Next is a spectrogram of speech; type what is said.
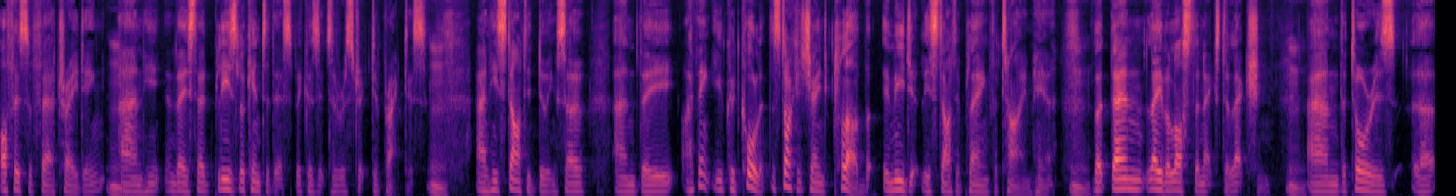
Office of Fair Trading, Mm. and he and they said, please look into this because it's a restrictive practice. Mm. And he started doing so, and the I think you could call it the Stock Exchange Club immediately started playing for time here. Mm. But then Labour lost the next election, and the Tories, uh,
